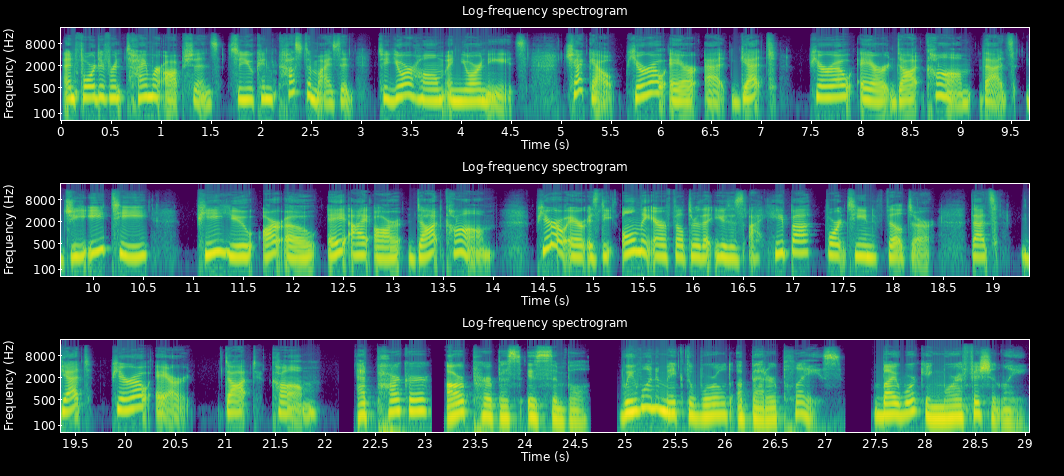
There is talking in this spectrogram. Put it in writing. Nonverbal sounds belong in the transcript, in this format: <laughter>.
and four different timer options so you can customize it to your home and your needs. Check out Puro Air at getpuroair.com. That's G E T P U R O A I R.com. Puro Air is the only air filter that uses a HEPA 14 filter. That's getpuroair.com. At Parker, our purpose is simple. We want to make the world a better place by working more efficiently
